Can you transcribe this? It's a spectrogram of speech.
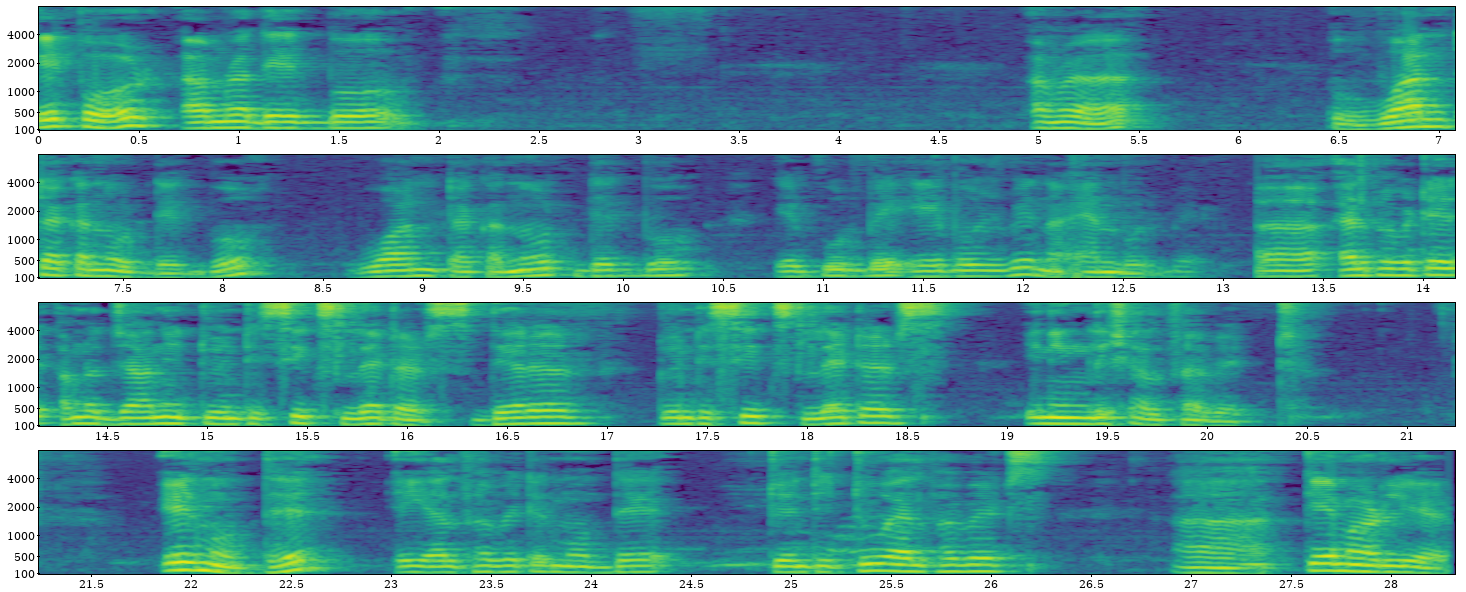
এরপর আমরা দেখব, আমরা ওয়ান টাকা নোট দেখব, ওয়ান টাকা নোট দেখব, এর পূর্বে এ বসবে না এন বসবে। অ্যালফাবেটে আমরা জানি twenty six letters there are twenty six letters in English alphabet এর মধ্যে, এই অ্যালফাবেটের মধ্যে twenty two alphabets came earlier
